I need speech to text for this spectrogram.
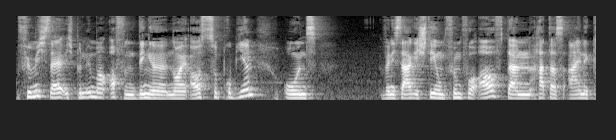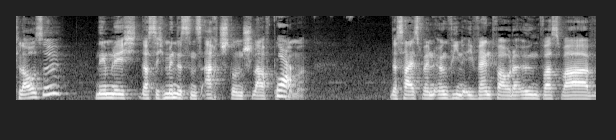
für mich selber, ich bin immer offen, Dinge neu auszuprobieren. Und wenn ich sage, ich stehe um 5 Uhr auf, dann hat das eine Klausel, nämlich, dass ich mindestens acht Stunden Schlaf bekomme. Ja. Das heißt, wenn irgendwie ein Event war oder irgendwas war,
